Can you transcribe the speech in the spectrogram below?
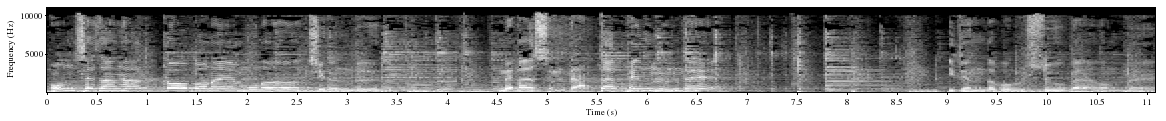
온 세상 한꺼번에 무너지는 듯 내 가슴 답답했는데 이젠 더 볼 수가 없네.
